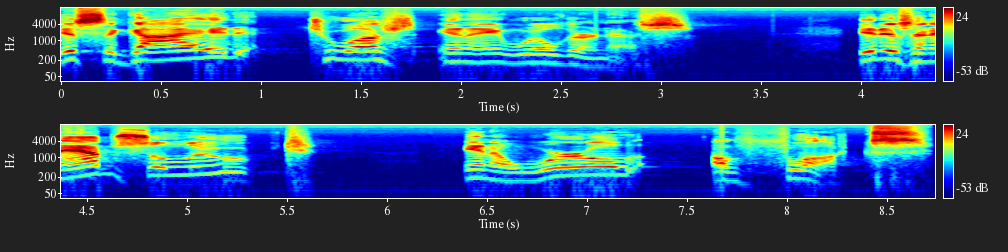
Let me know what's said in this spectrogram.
It's the guide to us in a wilderness. It is an absolute in a world of flux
